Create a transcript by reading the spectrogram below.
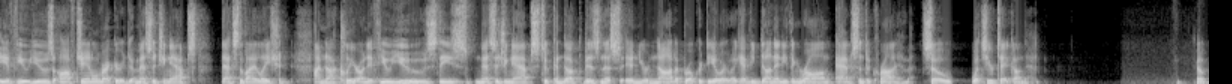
if you use off channel record uh, messaging apps, that's the violation. I'm not clear on if you use these messaging apps to conduct business and you're not a broker dealer. Like, have you done anything wrong absent a crime? So, what's your take on that? Oh,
